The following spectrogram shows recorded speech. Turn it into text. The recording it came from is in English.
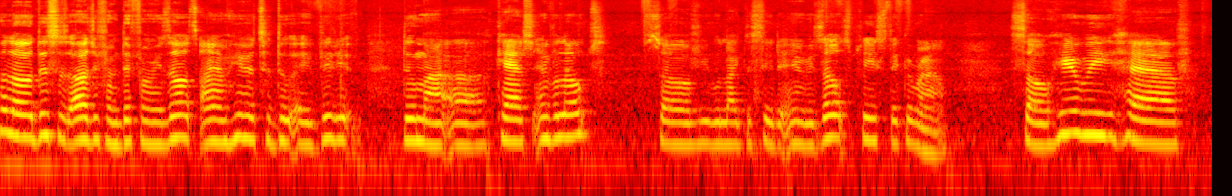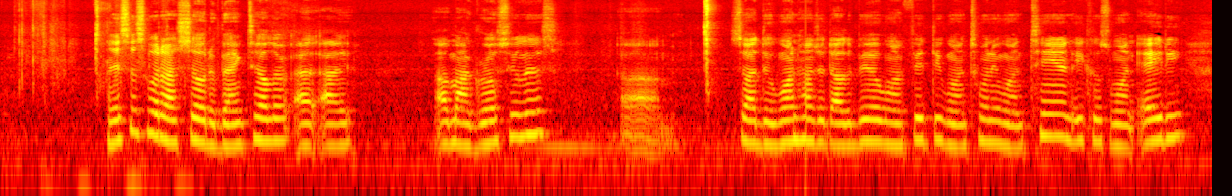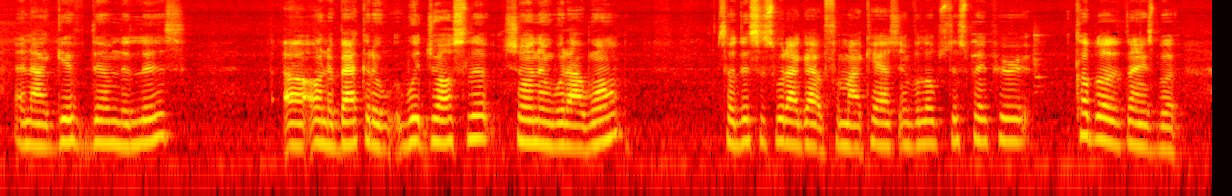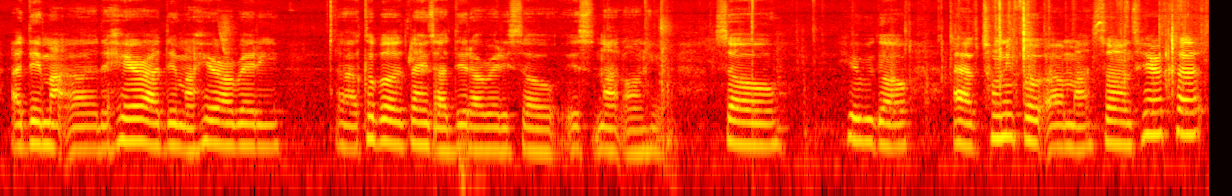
Hello, this is Audrey from Different Results. I am here to do a video, do my uh, cash envelopes. So if you would like to see the end results, please stick around. So here we have, this is what I show the bank teller I, I of my grocery list. Um, so I do $100 bill, 150, 120, 110 equals 180, and I give them the list uh, on the back of the withdrawal slip showing them what I want. So this is what I got for my cash envelopes this pay period. A couple other things, but I did my uh, the hair. I did my hair already. Uh, a couple other things I did already, so it's not on here. So here we go. I have 20 for uh, my son's haircut.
